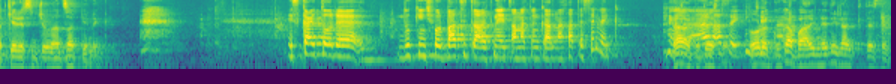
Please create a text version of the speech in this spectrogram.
Մտքերս ինչ որ անցավ կենենք։ Իսկ այդ օրը դուք ինչ որ բացի ծաղիկներից անակնկալ նախատեսել եք։ Հա, կտեսնեմ։ Օրը կուկա բարին է իրանք կտեսնեմ։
